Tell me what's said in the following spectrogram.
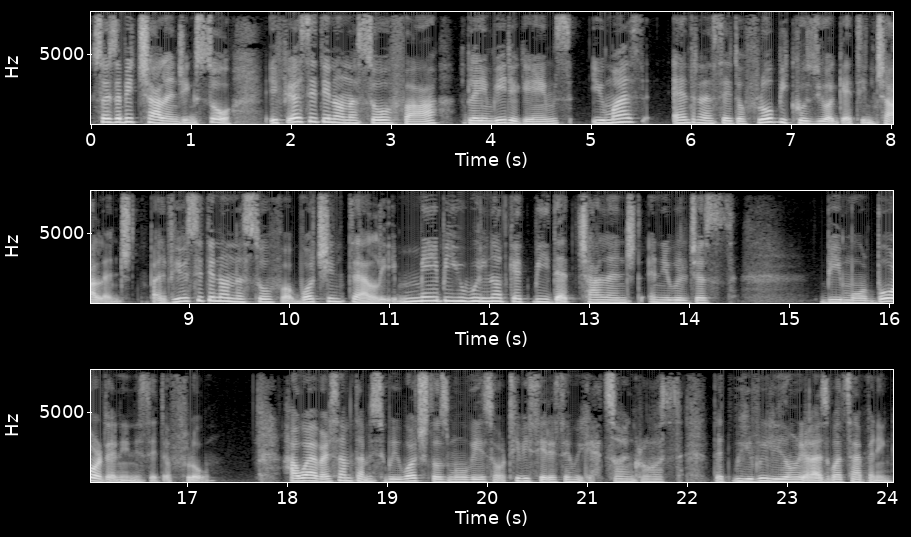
So it's a bit challenging. So if you're sitting on a sofa playing video games, you must enter in a state of flow because you are getting challenged. But if you're sitting on a sofa watching telly, maybe you will not get be that challenged and you will just be more bored and in a state of flow. However, sometimes we watch those movies or TV series and we get so engrossed that we really don't realize what's happening.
